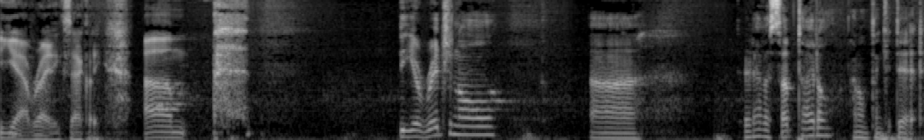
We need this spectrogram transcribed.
Yeah, right, exactly. Um, the original, uh, did it have a subtitle? I don't think it did.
